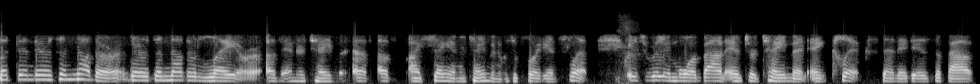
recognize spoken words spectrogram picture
But then there's another there's another layer of entertainment of, of I say entertainment. It was a Freudian slip. It's really more about entertainment and clicks than it is about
